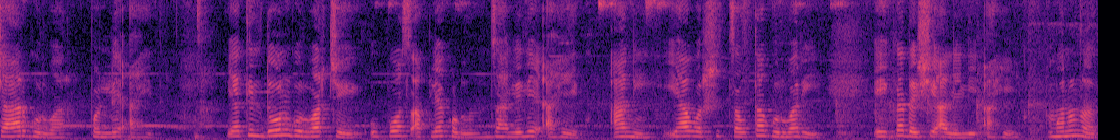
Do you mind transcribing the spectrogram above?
चार गुरुवार पडले आहेत. यातील दोन गुरुवारचे उपवास आपल्याकडून झालेले आहेत आणि यावर्षी चौथा गुरुवारी एकादशी आलेली आहे. म्हणूनच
